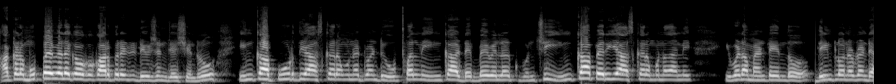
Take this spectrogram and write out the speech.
అక్కడ ముప్పై వేలకు ఒక కార్పొరేట్ డివిజన్ చేసిండ్రు. ఇంకా పూర్తి ఆస్కారం ఉన్నటువంటి ఉప్పల్ని ఇంకా డెబ్బై వేలకు ఉంచి ఇంకా పెరిగే ఆస్కారం ఉన్నదాన్ని ఇవ్వడం అంటే ఏందో దీంట్లో ఉన్నటువంటి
